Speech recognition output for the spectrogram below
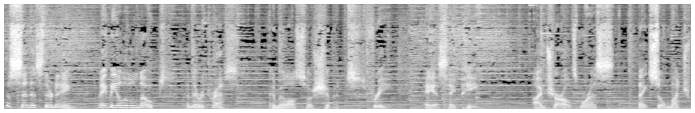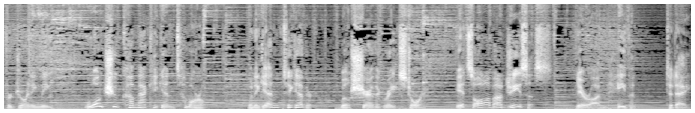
just send us their name, maybe a little note, and their address, and we'll also ship it free ASAP. I'm Charles Morris. Thanks so much for joining me. Won't you come back again tomorrow when again together we'll share the great story? It's all about Jesus here on Haven today.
